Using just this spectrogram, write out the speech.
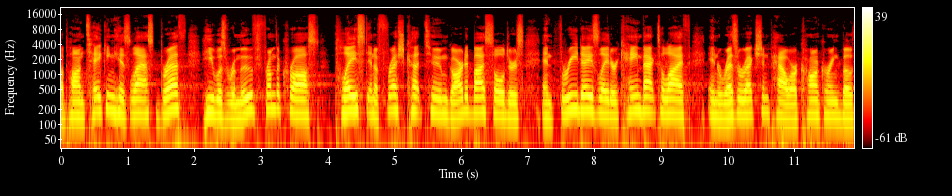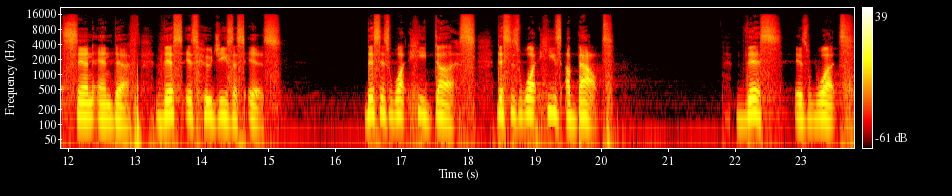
Upon taking his last breath, he was removed from the cross, placed in a fresh cut tomb guarded by soldiers, and three days later came back to life in resurrection power, conquering both sin and death. This is who Jesus is. This is what he does. This is what he's about. This is what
